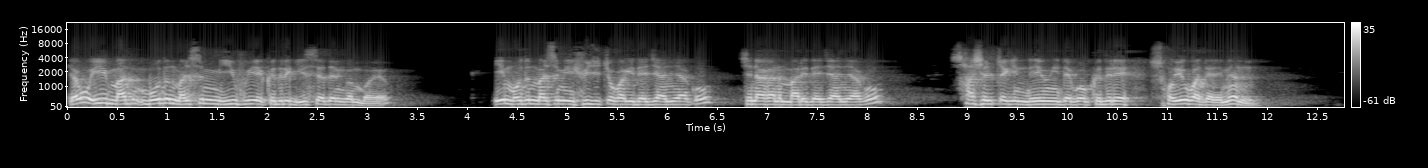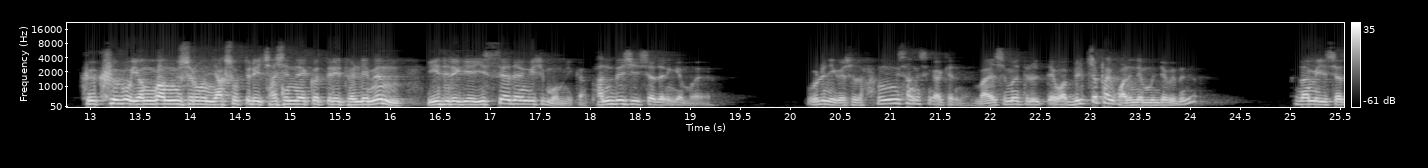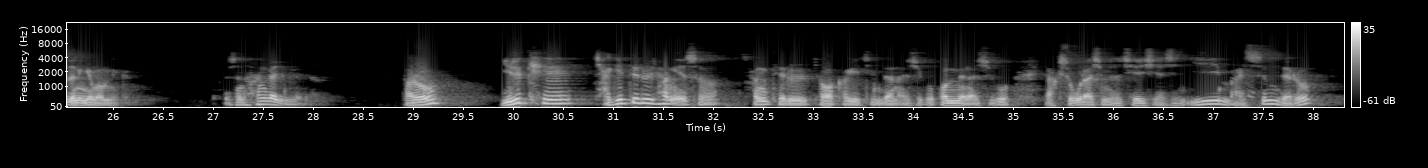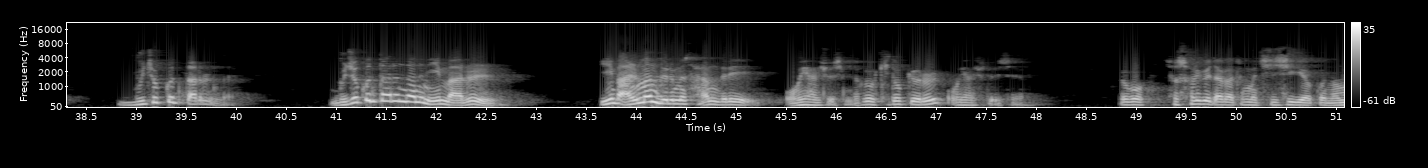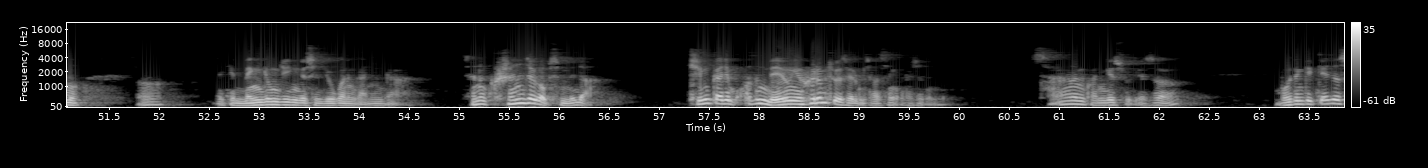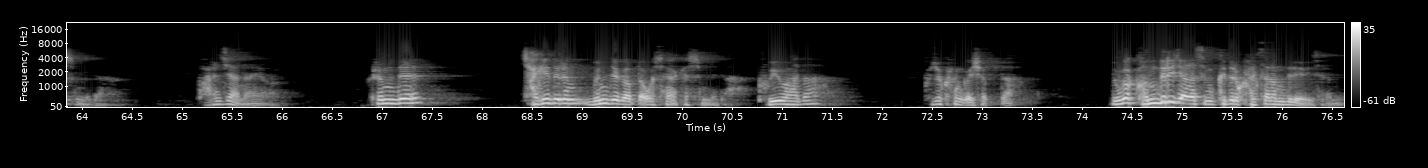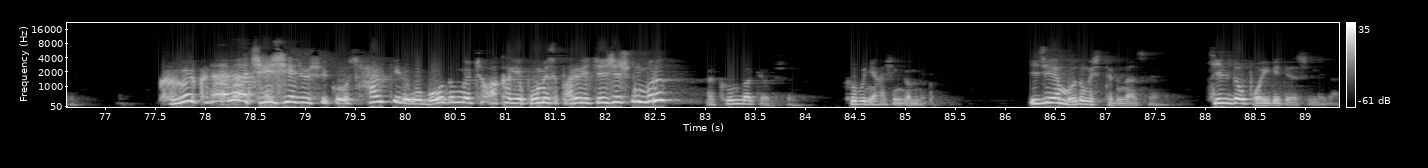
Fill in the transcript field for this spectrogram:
결국 이 모든 말씀 이후에 그들에게 있어야 되는 건 뭐예요? 이 모든 말씀이 휴지 조각이 되지 않냐고, 지나가는 말이 되지 않냐고, 사실적인 내용이 되고 그들의 소유가 되려면 그 크고 영광스러운 약속들이 자신의 것들이 되려면 이들에게 있어야 되는 것이 뭡니까? 반드시 있어야 되는 게 뭐예요? 우리는 이것을 항상 생각해야 됩니다. 말씀을 들을 때와 밀접하게 관련된 문제거든요. 그 다음에 있어야 되는 게 뭡니까? 그것은 한 가지입니다. 바로 이렇게 자기들을 향해서 상태를 정확하게 진단하시고 권면하시고 약속을 하시면서 제시하신 이 말씀대로 무조건 따르는 거예요. 무조건 따른다는 이 말을 이 말만 들으면 사람들이 오해할 수 있습니다. 그리고 기독교를 오해할 수도 있어요. 그리고 저 설교자가 정말 지식이 없고 너무 어, 이렇게 맹종적인 것을 요구하는 거 아닌가? 저는 그런 적 없습니다. 지금까지 모든 내용의 흐름 속에서 여러분 잘 생각하셔야 됩니다. 사랑하는 관계 속에서 모든 게 깨졌습니다. 바르지 않아요. 그런데 자기들은 문제가 없다고 생각했습니다. 부유하다? 부족한 것이 없다. 누가 건드리지 않았으면 그대로 갈 사람들이에요, 이 사람들. 그걸 그나마 제시해 줄 수 있고 살 길고 모든 걸 정확하게 보면서 바로 제시해 주는 분은 그분밖에 없어요. 그분이 하신 겁니다. 이제야 모든 것이 드러났어요. 길도 보이게 되었습니다.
